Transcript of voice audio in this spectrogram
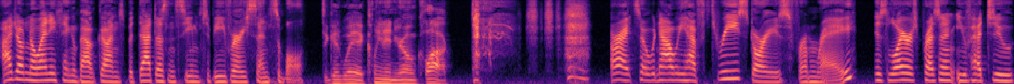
I don't know anything about guns, but that doesn't seem to be very sensible. It's a good way of cleaning your own clock. All right, so now we have three stories from Ray. His lawyer is present. You've had to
